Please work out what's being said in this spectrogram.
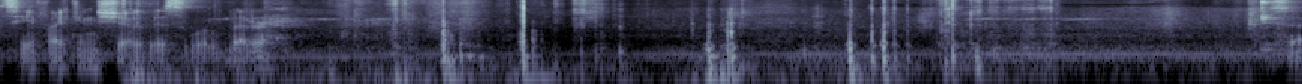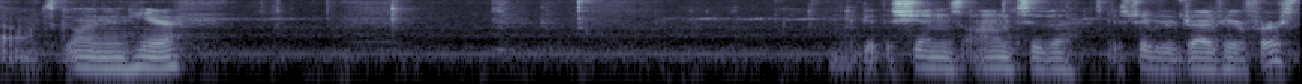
See if I can show this a little better so it's going in here get the shims onto the distributor drive here first.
